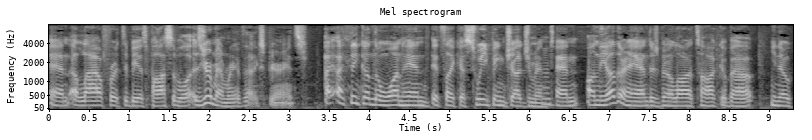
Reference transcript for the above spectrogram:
and allow for it to be as possible as your memory of that experience I, I think on the one hand, it's like a sweeping judgment. Mm-hmm. And on the other hand, there's been a lot of talk about, you know,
